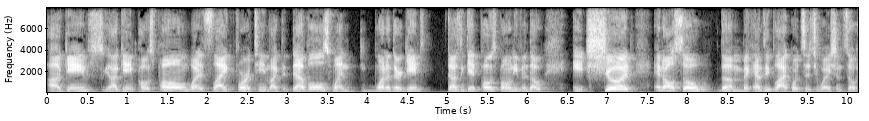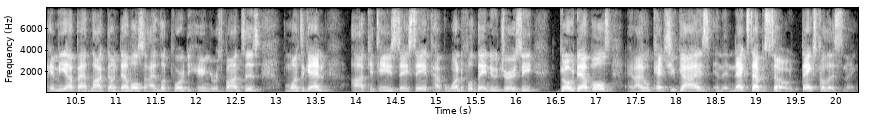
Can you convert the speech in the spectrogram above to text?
uh, games uh, game postponed, what it's like for a team like the Devils when one of their games doesn't get postponed, even though it should, and also the Mackenzie Blackwood situation. So hit me up at Locked On Devils. I look forward to hearing your responses. Once again, uh, continue to stay safe. Have a wonderful day, New Jersey. Go Devils, and I will catch you guys in the next episode. Thanks for listening.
